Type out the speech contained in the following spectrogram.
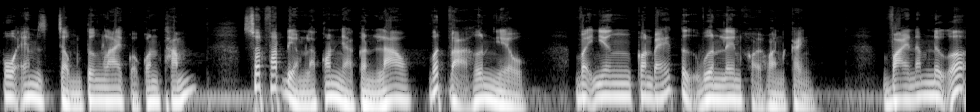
cô em chồng tương lai của con Thắm, Xuất phát điểm là con nhà cần lao, Vất vả hơn nhiều. Vậy nhưng con bé tự vươn lên khỏi hoàn cảnh. Vài năm nữa,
